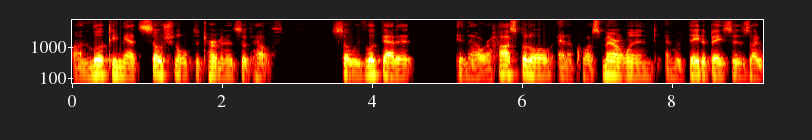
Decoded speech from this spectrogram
on looking at social determinants of health. So we've looked at it in our hospital and across Maryland and with databases. I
